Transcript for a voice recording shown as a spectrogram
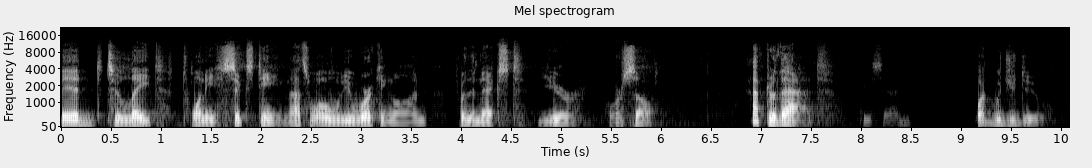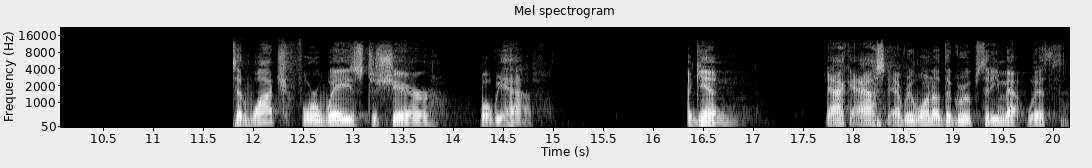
mid to late 2016. That's what we'll be working on for the next year or so. After that, he said, what would you do? He said, watch for ways to share what we have. Again, Jack asked every one of the groups that he met with,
